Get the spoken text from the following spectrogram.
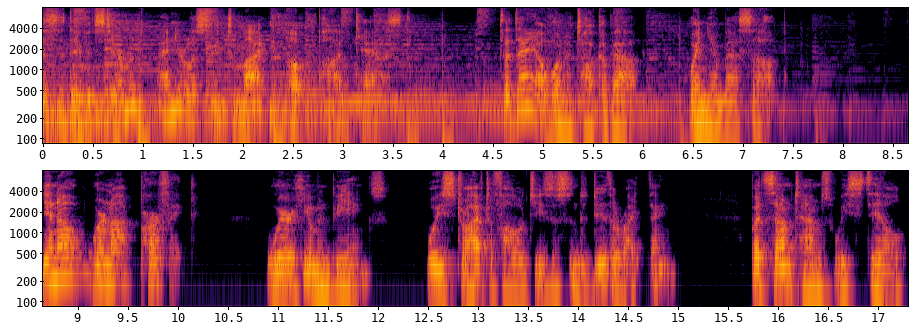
This is David Stearman, and you're listening to my Up podcast. Today, I want to talk about when you mess up. You know, we're not perfect. We're human beings. We strive to follow Jesus and to do the right thing, but sometimes we still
